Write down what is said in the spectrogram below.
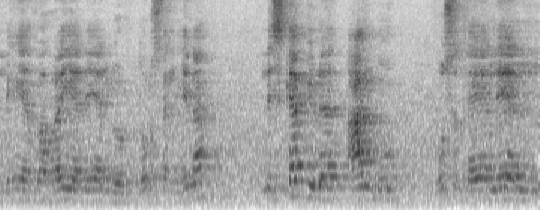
اللي هي الظهرية اللي هي ال dorsal هنا. ال scapula عنده بص تلاقيها اللي هي ال-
